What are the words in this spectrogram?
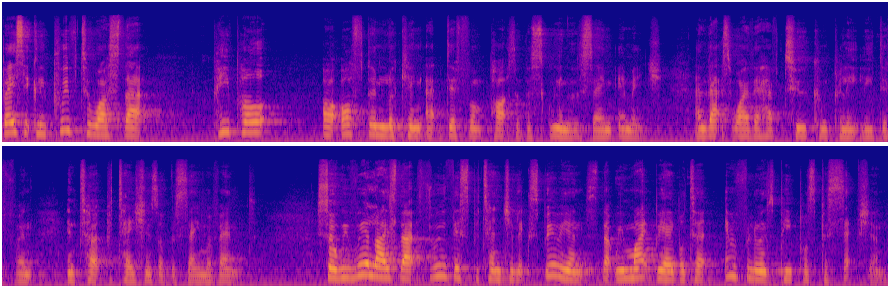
basically proved to us that people are often looking at different parts of the screen of the same image. And that's why they have two completely different interpretations of the same event. So we realized that through this potential experience that we might be able to influence people's perception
